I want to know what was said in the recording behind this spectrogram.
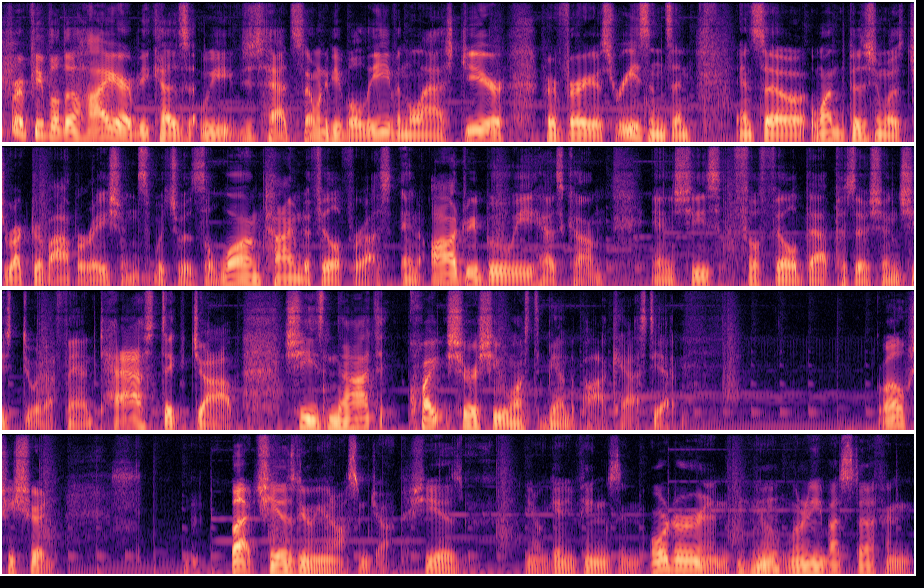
for people to hire because we just had so many people leave in the last year for various reasons. And, and so one position was director of operations, which was a long time to fill for us. And Audrey Bowie has come and she's fulfilled that position. She's doing a fantastic job. She's not quite sure she wants to be on the podcast yet. Well, she should. But she is doing an awesome job. She is, you know, getting things in order and you know, mm-hmm. learning about stuff and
